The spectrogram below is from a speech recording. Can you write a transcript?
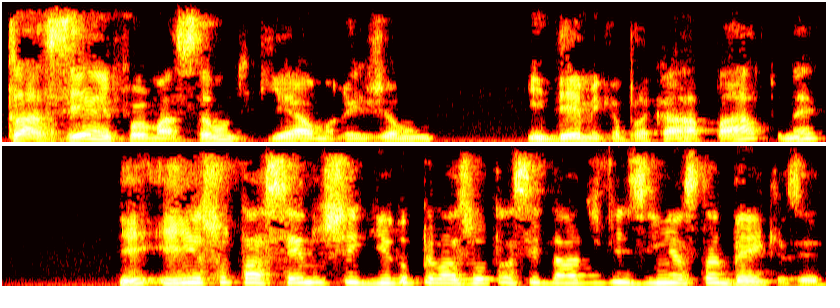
trazer a informação de que é uma região endêmica para carrapato, né? E, e isso está sendo seguido pelas outras cidades vizinhas também, quer dizer,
